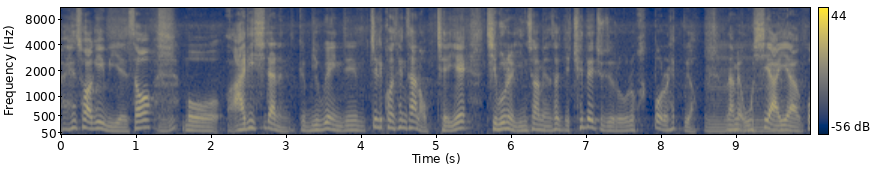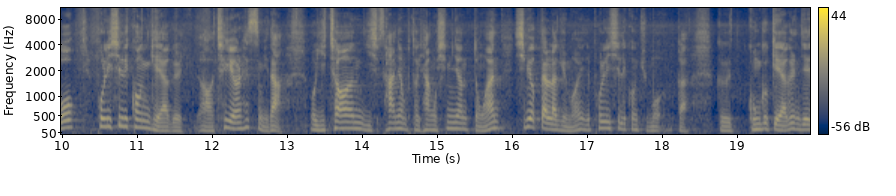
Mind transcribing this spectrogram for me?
해소하기 위해서 음. 뭐 REC라는 그 미국의 이제 실리콘 생산 업체의 지분을 인수하면서 이제 최대 주주를 확보를 했고요. 음. 그다음에 OCI하고 폴리실리콘 계약을 어, 체결했습니다. 뭐 2024년부터 향후 10년 동안 10억 달러 규모의 이제 폴리실리콘 규모가 그러니까 그 공급 계약을 이제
